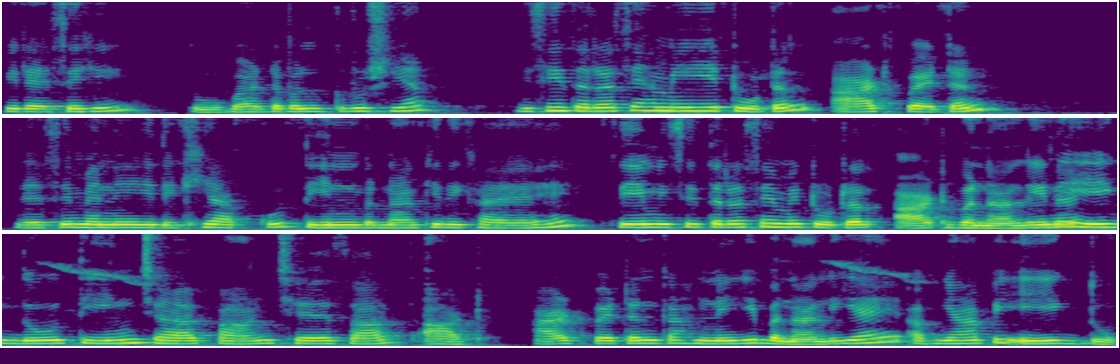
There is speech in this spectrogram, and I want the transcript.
फिर ऐसे ही दो बार डबल क्रोशिया इसी तरह से हमें ये टोटल आठ पैटर्न जैसे मैंने ये देखिए आपको तीन बना के दिखाया है। सेम इसी तरह से हमें टोटल आठ बना लेना है। एक, दो, तीन, चार, पाँच छः सात, आठ। आठ पैटर्न का हमने ये बना लिया है। अब यहाँ पे एक, दो।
